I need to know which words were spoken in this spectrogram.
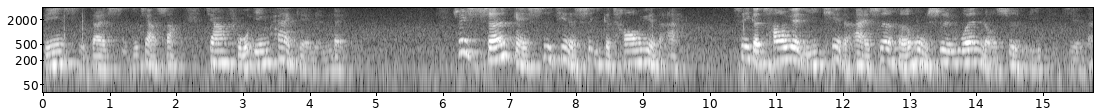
钉死在十字架上，将福音带给人类。所以，神给世界的是一个超越的爱。是一个超越一切的爱，是和睦，是温柔，是彼此接待。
